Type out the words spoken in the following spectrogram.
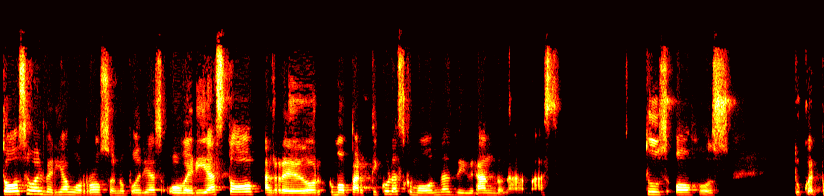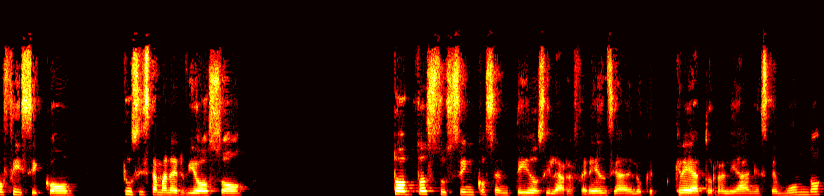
Todo se volvería borroso, no podrías, o verías todo alrededor como partículas, como ondas vibrando nada más. Tus ojos, tu cuerpo físico, tu sistema nervioso, todos tus cinco sentidos y la referencia de lo que crea tu realidad en este mundo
